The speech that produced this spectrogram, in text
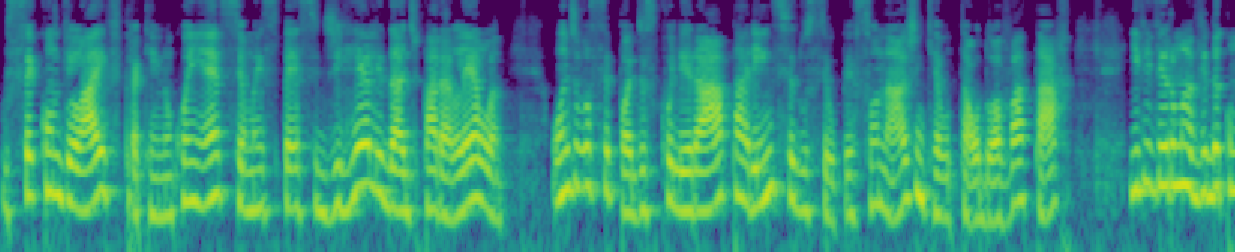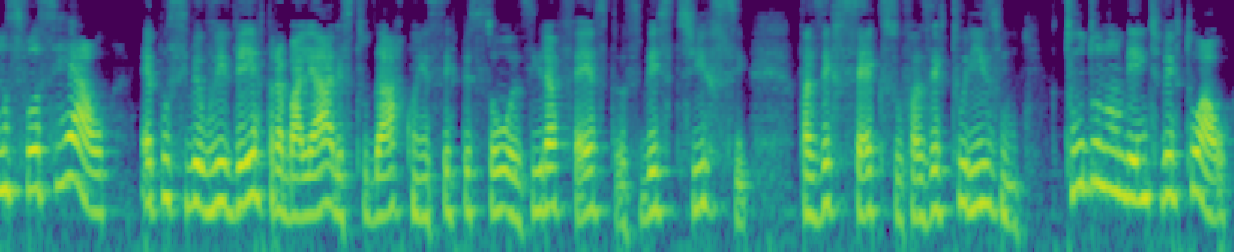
O Second Life, para quem não conhece, é uma espécie de realidade paralela onde você pode escolher a aparência do seu personagem, que é o tal do avatar, e viver uma vida como se fosse real. É possível viver, trabalhar, estudar, conhecer pessoas, ir a festas, vestir-se, fazer sexo, fazer turismo, tudo no ambiente virtual.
